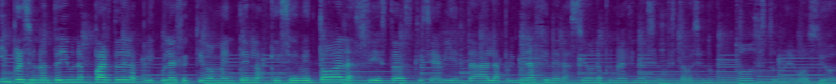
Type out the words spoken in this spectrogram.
impresionante. Hay una parte de la película efectivamente en la que se ven todas las fiestas que se avienta la primera generación, la primera generación que estaba haciendo con todos estos negocios.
